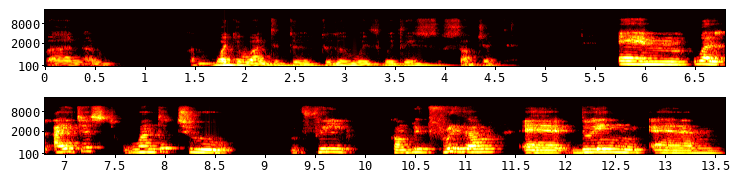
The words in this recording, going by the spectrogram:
and, and what you wanted to to do with with this subject. Um, well, I just wanted to feel complete freedom uh, doing. Um,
